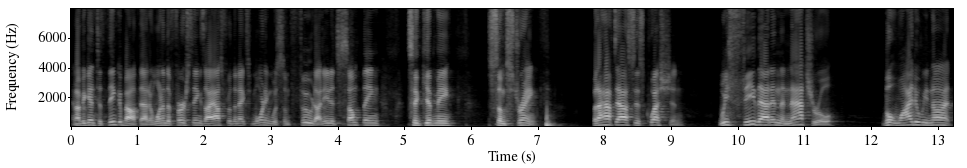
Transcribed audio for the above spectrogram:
And I began to think about that. And one of the first things I asked for the next morning was some food. I needed something to give me some strength. But I have to ask this question we see that in the natural, but why do we not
